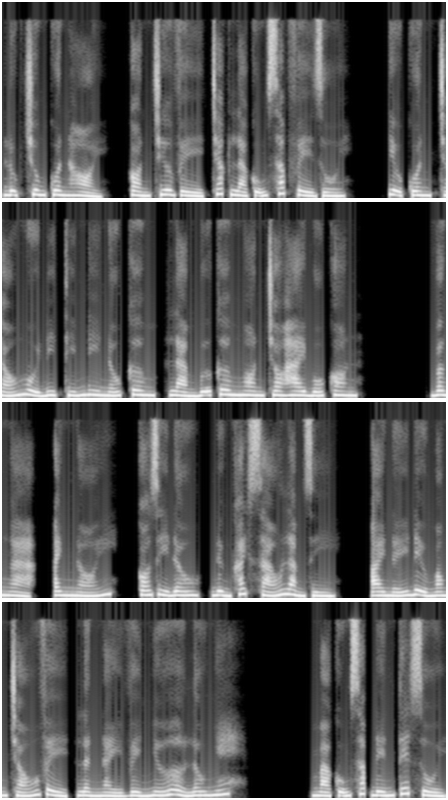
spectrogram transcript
Lục Trung Quân hỏi, còn chưa về, chắc là cũng sắp về rồi. Tiểu quân, cháu ngồi đi tím đi nấu cơm, làm bữa cơm ngon cho hai bố con. Vâng ạ, anh nói, có gì đâu, đừng khách sáo làm gì. Ai nấy đều mong cháu về, lần này về nhớ ở lâu nhé. Mà cũng sắp đến Tết rồi,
